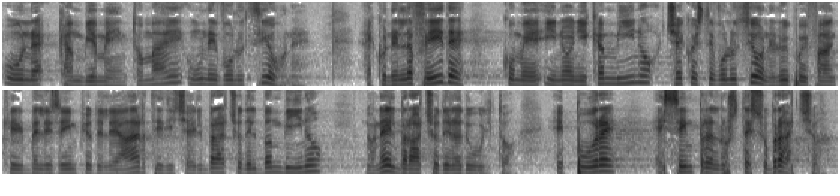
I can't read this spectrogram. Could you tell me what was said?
un cambiamento, ma è un'evoluzione. Ecco, nella fede, come in ogni cammino, c'è questa evoluzione. Lui poi fa anche il bel esempio delle arti, dice il braccio del bambino non è il braccio dell'adulto, eppure è sempre lo stesso braccio.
